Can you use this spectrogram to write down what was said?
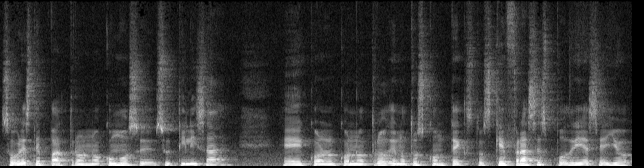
sobre este patrón, ¿no? Cómo se, se utiliza eh, con, con otro, en otros contextos. ¿Qué frases podría ser yo?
